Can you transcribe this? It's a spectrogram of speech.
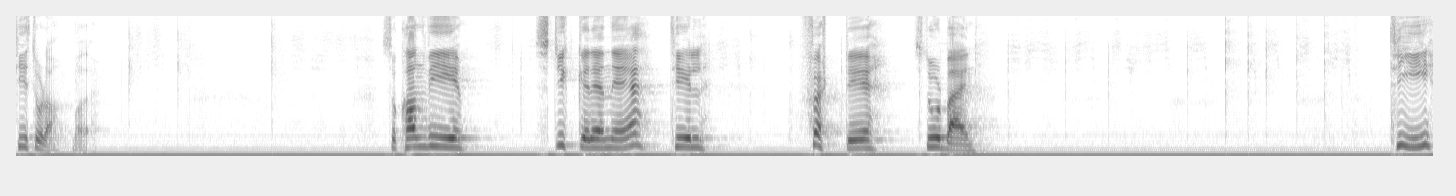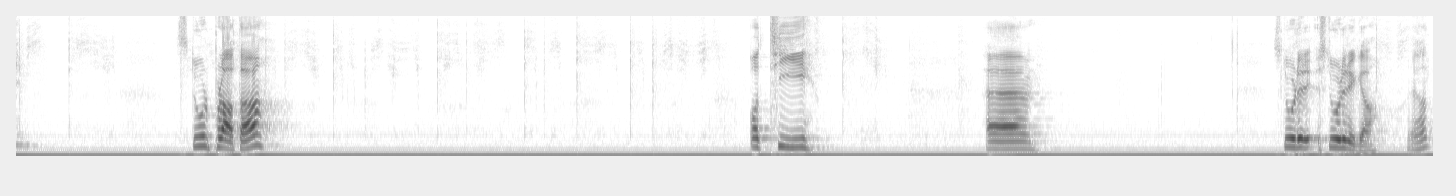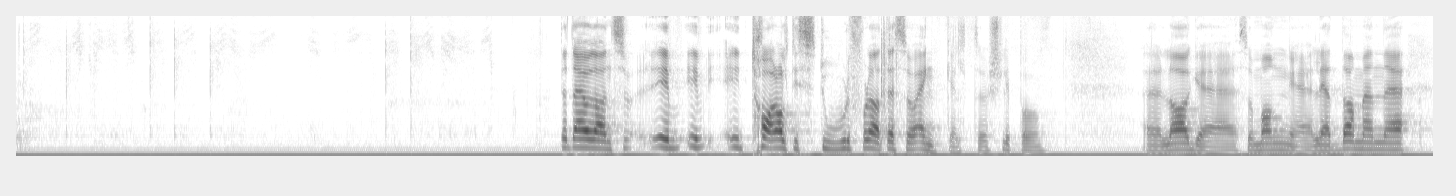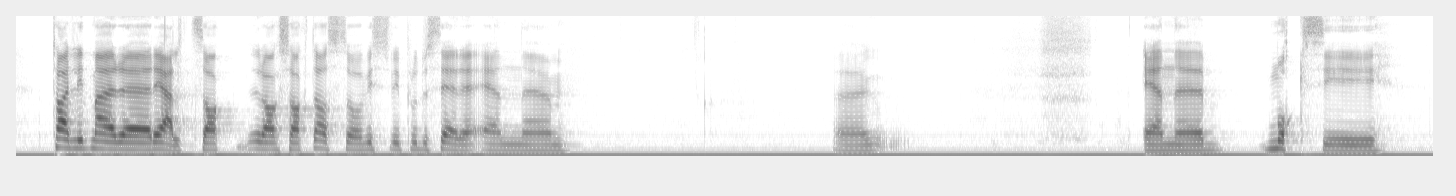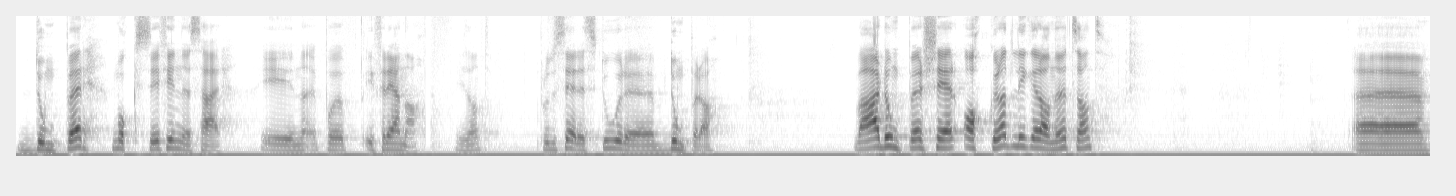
Ti stoler var det. Så kan vi stykke det ned til 40 stolbein. Ti stolplater. Og ti eh, stolrygger. Ja. Dette er jo da en, jeg, jeg, jeg, tar alltid stol fordi det er så enkelt å slippe å eh, lage så mange ledd. Men uh, ta et litt mer uh, reelt sak, sak, da, så hvis vi produserer en En Moxie-dumper Moxie finnes her i, på, i Frena. Produserer store dumpere. Hver dumper ser akkurat likedan ut. sant? Uh,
